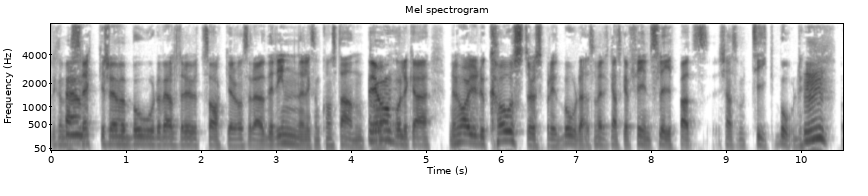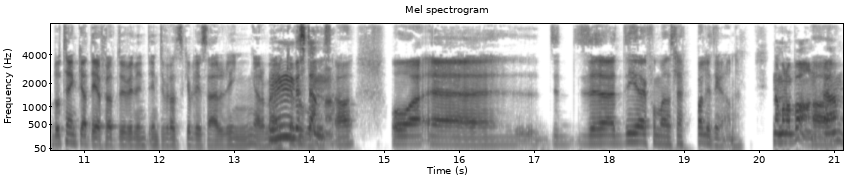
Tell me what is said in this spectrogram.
liksom Mm. sträcker sig över bord och välter ut saker och sådär. Det rinner liksom konstant. Jo. Och olika, nu har ju du coasters på ditt bord här, som är ett ganska fint slipat, känns som ett teakbord. Mm. Och då tänker jag att det är för att du vill inte, inte vill att det ska bli så här ringar och märken Mm, det stämmer. Ja. Och eh, det, det får man släppa lite grann. När man har barn? Ja. Ja.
